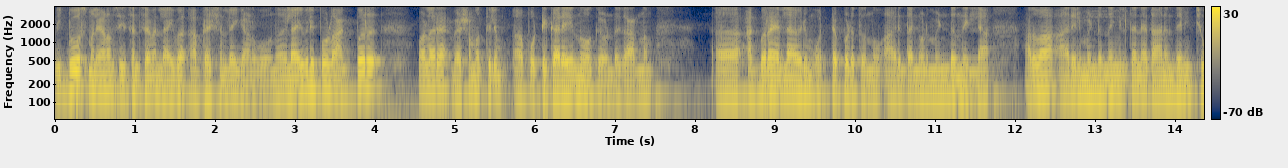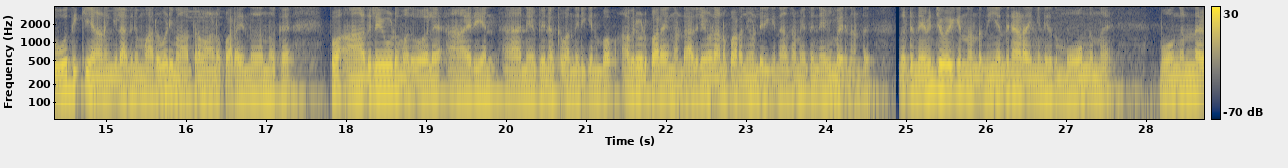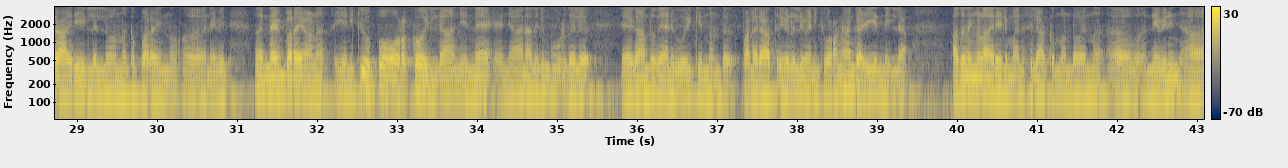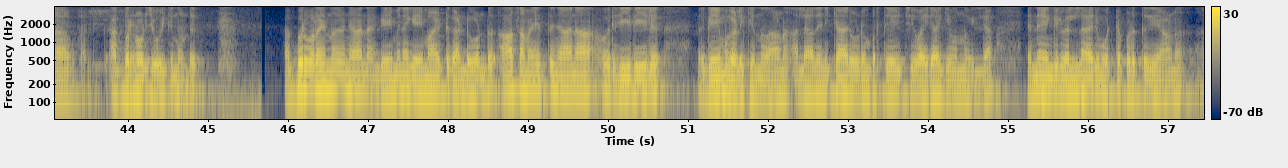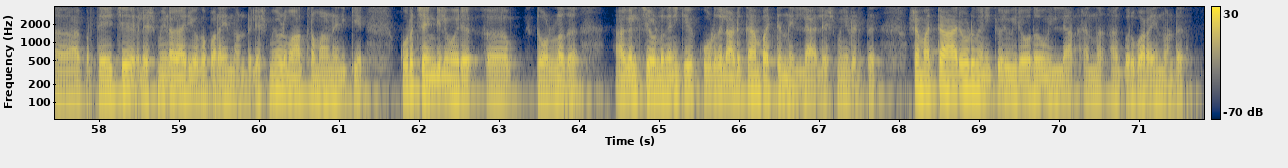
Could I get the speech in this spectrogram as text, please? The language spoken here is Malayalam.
Bigg Boss Malayalam season seven live അപ്ഡേഷനിലേക്കാണ് പോകുന്നത്. ലൈവിൽ ഇപ്പോൾ അക്ബർ വളരെ വിഷമത്തിലും ആ, പൊട്ടിക്കരയുന്നുമൊക്കെ ഉണ്ട്. കാരണം അക്ബറെ എല്ലാവരും ഒറ്റപ്പെടുത്തുന്നു. ആരും തന്നോട് മിണ്ടുന്നില്ല. അഥവാ ആരെങ്കിലും മിണ്ടുന്നെങ്കിൽ തന്നെ താൻ എന്തെങ്കിലും ചോദിക്കുകയാണെങ്കിൽ അതിന് മറുപടി മാത്രമാണ് പറയുന്നതെന്നൊക്കെ ഇപ്പോൾ ആദിലയോടും അതുപോലെ ആര്യൻ നെവിനൊക്കെ വന്നിരിക്കുമ്പോൾ അവരോട് പറയുന്നുണ്ട്. ആദിലയോടാണ് പറഞ്ഞുകൊണ്ടിരിക്കുന്നത്. ആ സമയത്ത് നെവിൻ വരുന്നുണ്ട്. എന്നിട്ട് നെവിൻ ചോദിക്കുന്നുണ്ട് നീ എന്തിനാണ് ഇങ്ങനെ ഇരുന്ന് മോങ്ങുന്നത് മോങ്ങുന്ന കാര്യമില്ലല്ലോ എന്നൊക്കെ പറയുന്നു നെവിൻ. നെവിൻ പറയുകയാണ് എനിക്കും ഇപ്പോൾ ഉറക്കമില്ല എന്നെ ഞാൻ അതിലും കൂടുതൽ ഏകാന്തത അനുഭവിക്കുന്നുണ്ട്. പല രാത്രികളിലും എനിക്ക് ഉറങ്ങാൻ കഴിയുന്നില്ല. അത് നിങ്ങൾ ആരെങ്കിലും മനസ്സിലാക്കുന്നുണ്ടോ? എന്ന് നെവിനും അക്ബറിനോട് ചോദിക്കുന്നുണ്ട്. അക്ബർ പറയുന്നത് ഞാൻ ഗെയിമിനെ ഗെയിമായിട്ട് കണ്ടുകൊണ്ട് ആ സമയത്ത് ഞാൻ ആ ഒരു രീതിയിൽ ഗെയിം കളിക്കുന്നതാണ്. അല്ലാതെ എനിക്കാരോടും പ്രത്യേകിച്ച് വൈരാഗ്യമൊന്നുമില്ല. എന്നെയെങ്കിലും എല്ലാവരും ഒറ്റപ്പെടുത്തുകയാണ്. പ്രത്യേകിച്ച് ലക്ഷ്മിയുടെ കാര്യമൊക്കെ പറയുന്നുണ്ട്. ലക്ഷ്മിയോട് മാത്രമാണ് എനിക്ക് കുറച്ചെങ്കിലും ഒരു ഇതുള്ളത്. അകൽച്ചയുള്ളത്. എനിക്ക് കൂടുതൽ അടുക്കാൻ പറ്റുന്നില്ല ലക്ഷ്മിയുടെ അടുത്ത്. പക്ഷെ മറ്റാരോടും എനിക്കൊരു വിരോധവുമില്ല എന്ന് അക്ബർ പറയുന്നുണ്ട്.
